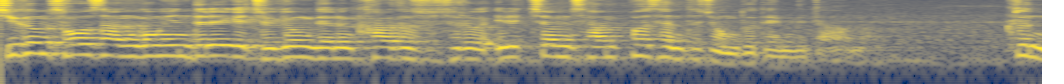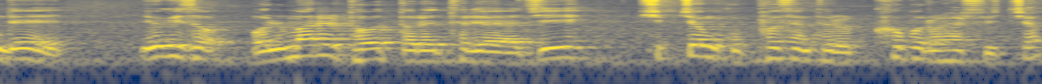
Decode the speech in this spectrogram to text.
지금 소상공인들에게 적용되는 카드 수수료가 1.3% 정도 됩니다. 아마. 그런데 여기서 얼마를 더 떨어뜨려야지 10.9%를 커버를 할 수 있죠?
